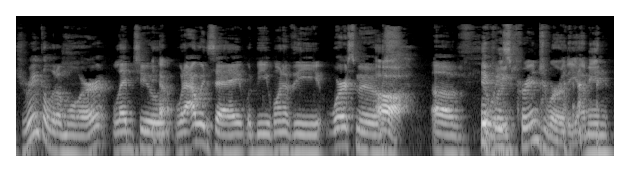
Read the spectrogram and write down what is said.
drink a little more led to Yeah. what I would say would be one of the worst moves Oh, of the it was week. cringeworthy. I mean,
